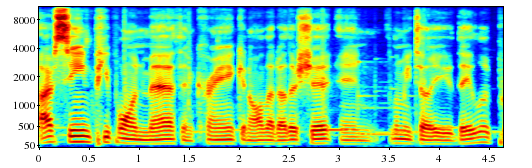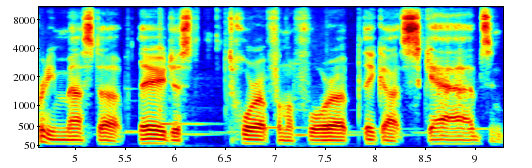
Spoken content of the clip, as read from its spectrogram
I've seen people on meth and crank and all that other shit. And let me tell you, they look pretty messed up. They're just tore up from the floor up. They got scabs and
